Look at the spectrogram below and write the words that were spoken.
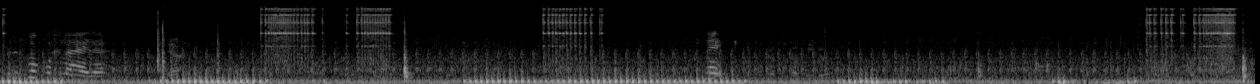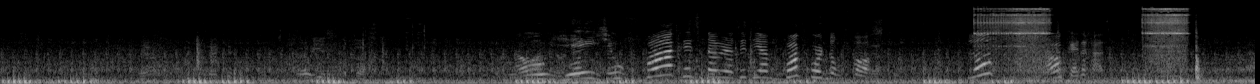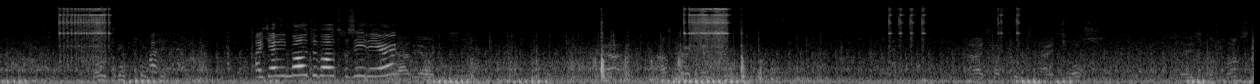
De fok begeleiden. Ja. Nee, Jeetje, hoe vaak is het nou weer? Dan zit hij aan het bakbord nog vast. Los? Oké, daar gaat hij. Oh, stop, stop. Had jij die motorboot gezien hier? Ja, die had ik gezien. Ja, aantrekken. Ja, hij staat goed. Hij is los. Deze staat vast.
